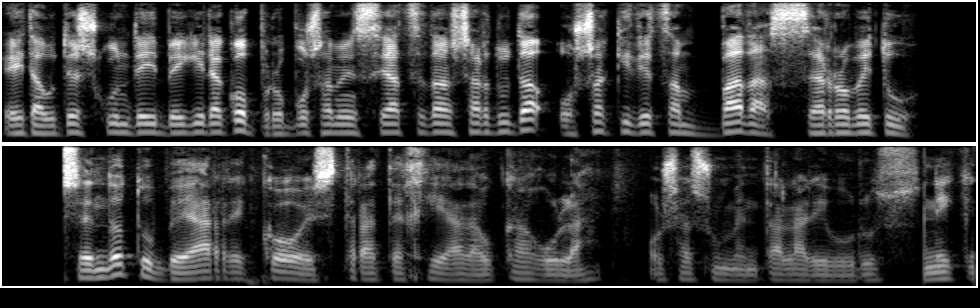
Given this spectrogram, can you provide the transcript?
Eta hauteskundei begirako proposamen zehatzetan sartuta osakidetzan bada zerrobetu. Sendotu beharreko estrategia daukagula osasun mentalari buruz. Nik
